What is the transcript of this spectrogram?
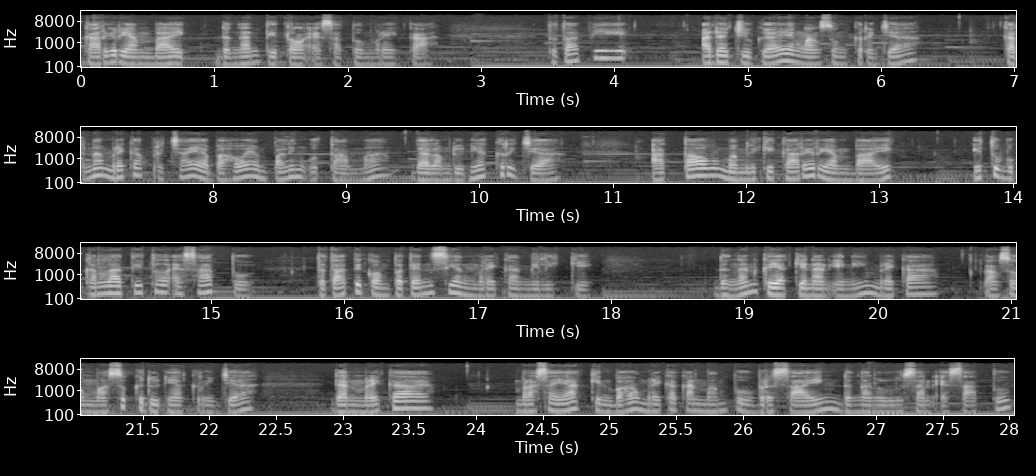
karir yang baik dengan titel S1 mereka. Tetapi ada juga yang langsung kerja karena mereka percaya bahwa yang paling utama dalam dunia kerja atau memiliki karir yang baik itu bukanlah titel S1, tetapi kompetensi yang mereka miliki. Dengan keyakinan ini, mereka langsung masuk ke dunia kerja dan mereka merasa yakin bahwa mereka akan mampu bersaing dengan lulusan S1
